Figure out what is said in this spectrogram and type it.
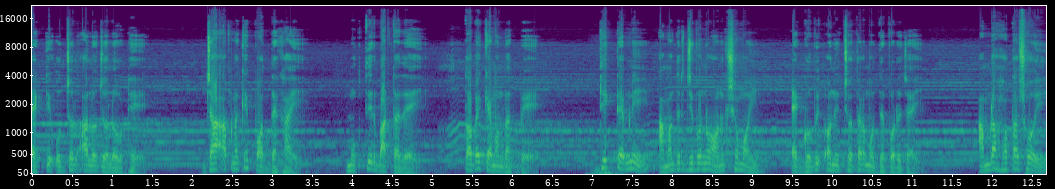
একটি উজ্জ্বল আলো জ্বলে ওঠে, যা আপনাকে পথ দেখায়, মুক্তির বার্তা দেয়, তবে কেমন লাগবে? ঠিক তেমনি আমাদের জীবনে অনেক সময় এক গভীর অনিশ্চয়তার মধ্যে পড়ে যায়। আমরা হতাশ হই,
